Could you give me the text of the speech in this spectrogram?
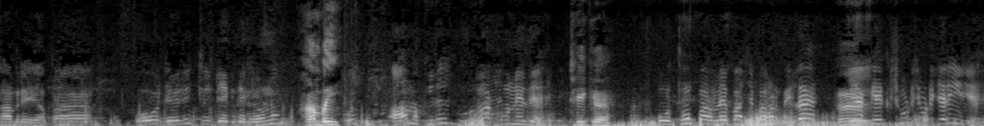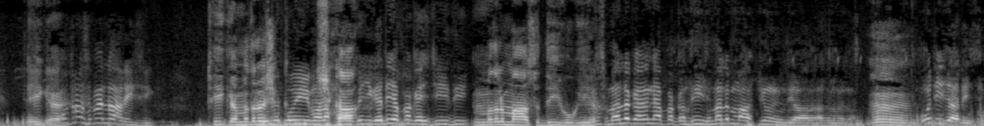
ਹਾਂ ਵੀਰੇ ਆਪਣਾ ਉਹ ਜਿਹੜੀ ਤੁਸੀਂ ਦੇਖ ਦੇਖ ਰਹੇ ਹੋ ਨਾ ਹਾਂ ਬਈ। ਆ ਮੱਕੀ ਦੇ ਪੂਰਾ ਕੋਨੇ ਤੇ ਹੈ। ਠੀਕ ਹੈ। ਉਥੋਂ ਪਰਲੇ ਪਾਸੇ ਪਹਾੜ ਪਹਿਲਾ ਹੈ। ਤੇ ਅੱਗੇ ਇੱਕ ਛੋਟੀ ਛੋਟੀ ਜਰੀ ਹੈ। ਠੀਕ ਹੈ। ਉਧਰੋਂ ਸਮੈਲ ਆ ਰਹੀ ਸੀ। ਠੀਕ ਹੈ ਮਤਲਬ ਕੋਈ ਖਾਂਕ ਜੀ ਕਹਦੇ ਆਪਾਂ ਕਿਸੇ ਚੀਜ਼ ਦੀ। ਮਤਲਬ ਮਾਸ ਦੀ ਹੋ ਗਈ ਸਮੈਲ ਕਹਿੰਦੇ ਨੇ ਆਪਾਂ ਗੰਦੀ ਸਮੈਲ ਮਾਸ ਚੋਂ ਹੁੰਦੀ ਆ ਅਸਲ ਵਿੱਚ। ਹਾਂ। ਉਹ ਚੀਜ਼ ਆ ਰਹੀ ਸੀ।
